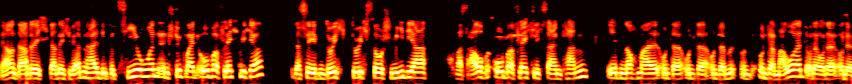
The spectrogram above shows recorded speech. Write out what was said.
Ja, und dadurch, dadurch werden halt die Beziehungen ein Stück weit oberflächlicher, dass eben durch, durch Social Media, was auch oberflächlich sein kann, eben nochmal unter, unter, unter, untermauert oder, oder, oder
